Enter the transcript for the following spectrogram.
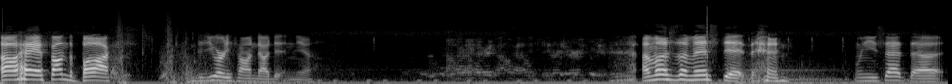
Oh, hey, I found the box. Did you already found out, didn't you? I must have missed it then. when you said that.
